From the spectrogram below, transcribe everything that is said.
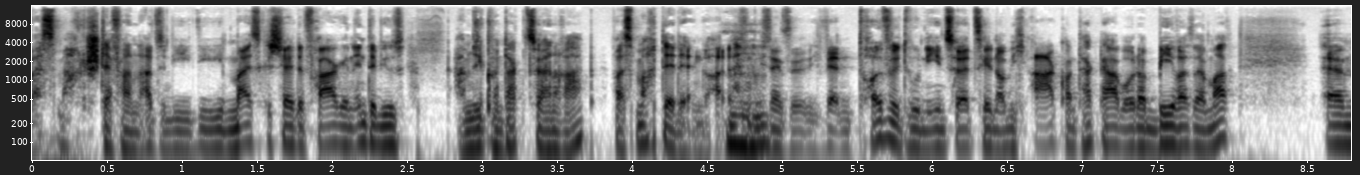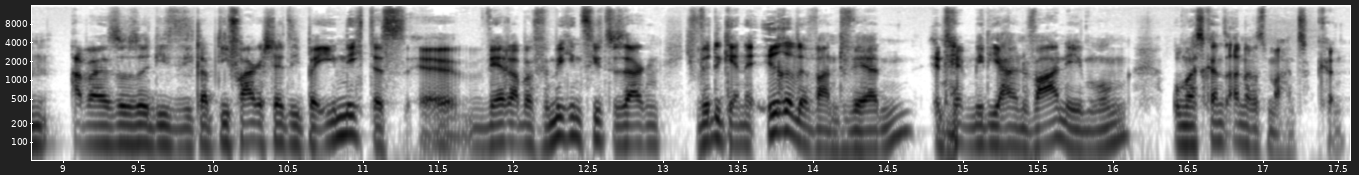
was macht Stefan? Also die, die meistgestellte Frage in Interviews, haben Sie Kontakt zu Herrn Raab? Was macht der denn gerade? Mhm. Ich, sage, ich werde einen Teufel tun, Ihnen zu erzählen, ob ich A, Kontakt habe oder B, was er macht. Ähm, aber so, so die, ich glaube, die Frage stellt sich bei ihm nicht. Das äh, wäre aber für mich ein Ziel zu sagen, ich würde gerne irrelevant werden in der medialen Wahrnehmung, um was ganz anderes machen zu können.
